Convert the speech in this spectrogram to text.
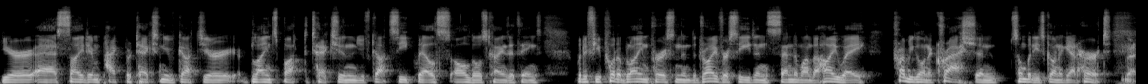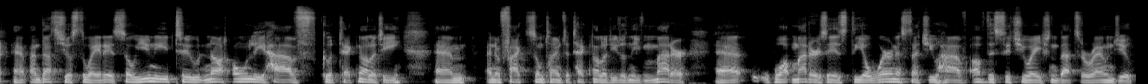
your uh, side impact protection, you've got your blind spot detection, you've got seat belts, all those kinds of things. But if you put a blind person in the driver's seat and send them on the highway, probably going to crash and somebody's going to get hurt. Right. Um, and that's just the way it is. So you need to not only have good technology, um, and in fact, sometimes the technology doesn't even matter. Uh, what matters is the awareness that that you have of the situation that's around you.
